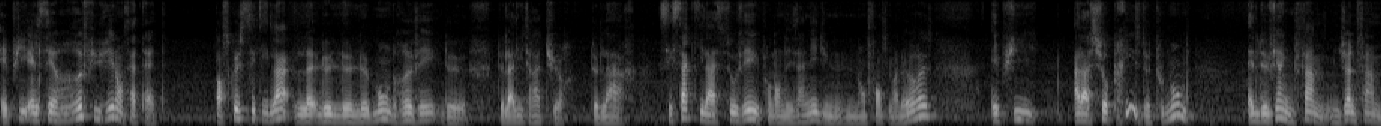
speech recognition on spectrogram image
Et puis elle s'est réfugiée dans sa tête parce que c'était là le, le- le- le monde rêvé de, de la littérature, de l'art. C'est ça qui l'a sauvée pendant des années d'une enfance malheureuse. Et puis, à la surprise de tout le monde, elle devient une femme, une jeune femme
